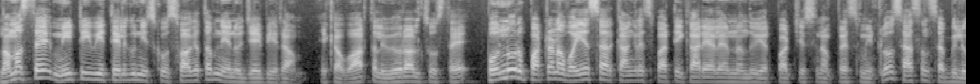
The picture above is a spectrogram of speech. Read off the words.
నమస్తే మీ టీవీ తెలుగు న్యూస్కు స్వాగతం. నేను జేబీ రామ్. ఇక వార్తల వివరాలు చూస్తే పొన్నూరు పట్టణ వైఎస్ఆర్ కాంగ్రెస్ పార్టీ కార్యాలయం నందు ఏర్పాటు చేసిన ప్రెస్ మీట్లో శాసనసభ్యులు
